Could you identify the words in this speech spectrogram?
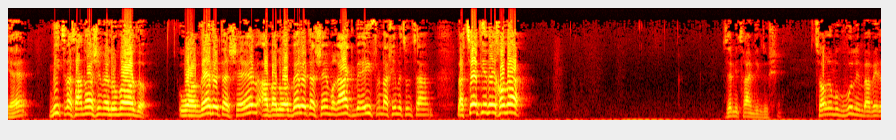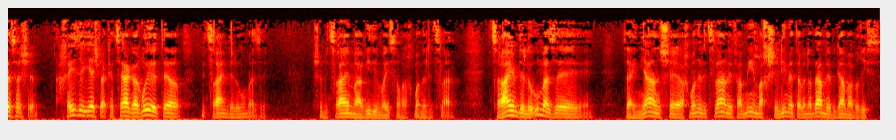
Yeah. מצווה סנושים מלומודו. הוא עובד את השם, אבל הוא עובד את השם רק באיפן הכי מצומצם. לצאת ידי חובה. זה מצרים וקדושה. צורים וגבולים עשה השם. אחרי זה יש בקצה הגרוע יותר מצרים דלאום הזה. שמצרים מעביד עם ויסום רחמנא ליצלן. מצרים דלאום הזה זה העניין שרחמנא ליצלן לפעמים מכשילים את הבן אדם בפגם הבריס.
